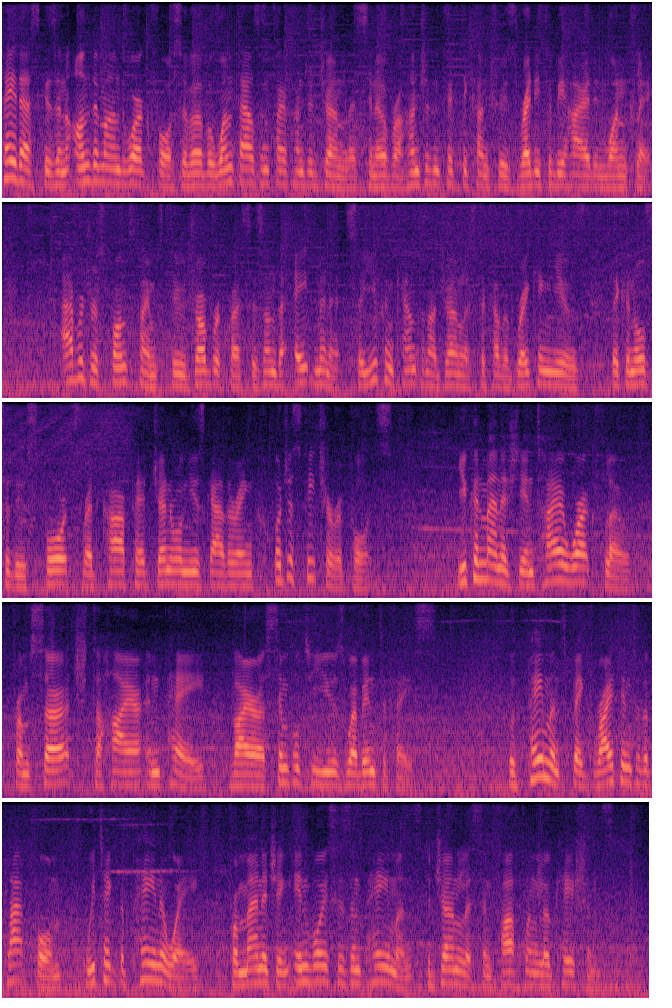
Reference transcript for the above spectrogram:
Paydesk is an on-demand workforce of over 1,500 journalists in over 150 countries ready to be hired in one click. Average response times to job requests is under 8 minutes, so you can count on our journalists to cover breaking news. They can also do sports, red carpet, general news gathering, or just feature reports. You can manage the entire workflow from search to hire and pay via a simple-to-use web interface. With payments baked right into the platform, we take the pain away from managing invoices and payments to journalists in far-flung locations.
